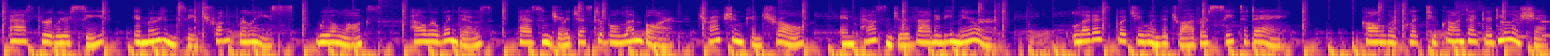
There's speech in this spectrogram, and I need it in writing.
pass-through rear seat, emergency trunk release, wheel locks, power windows, passenger adjustable lumbar, traction control, and passenger vanity mirror. Let us put you in the driver's seat today. Call or click to contact your dealership.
